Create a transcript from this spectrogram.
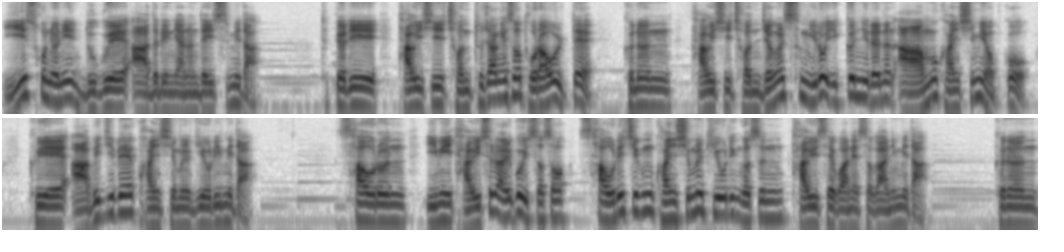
이 소년이 누구의 아들이냐는 데 있습니다. 특별히 다윗이 전투장에서 돌아올 때 그는 다윗이 전쟁을 승리로 이끈 일에는 아무 관심이 없고 그의 아비집에 관심을 기울입니다. 사울은 이미 다윗을 알고 있어서 사울이 지금 관심을 기울인 것은 다윗에 관해서가 아닙니다. 그는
